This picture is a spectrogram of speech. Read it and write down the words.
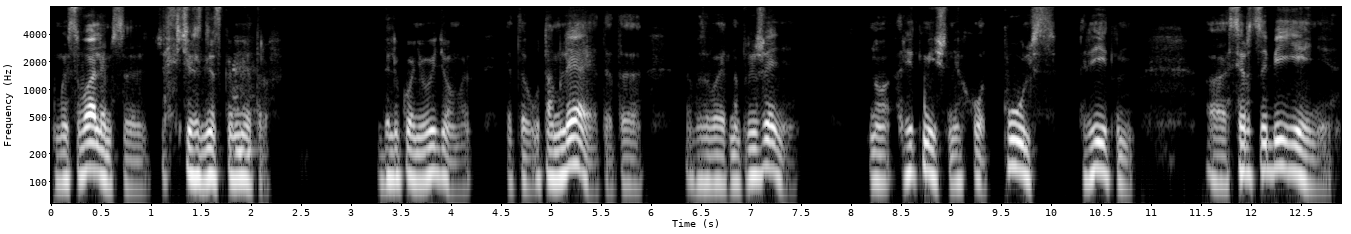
Мы свалимся через несколько метров. Далеко не уйдем это утомляет, это вызывает напряжение. Но ритмичный ход, пульс, ритм, а, сердцебиение,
